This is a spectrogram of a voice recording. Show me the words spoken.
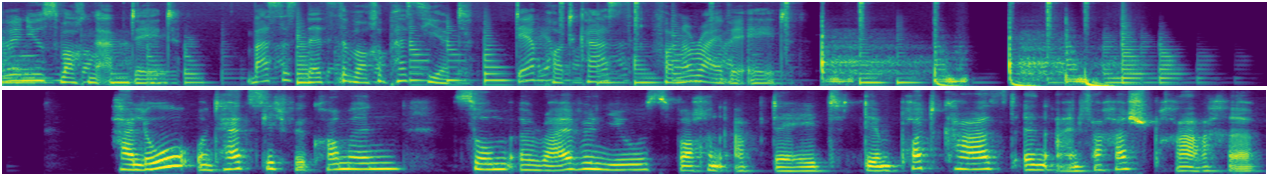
Arrival News Wochenupdate. Was ist letzte Woche passiert? Der Podcast von Arrival Aid. Hallo und herzlich willkommen zum Arrival News Wochenupdate, dem Podcast in einfacher Sprache.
